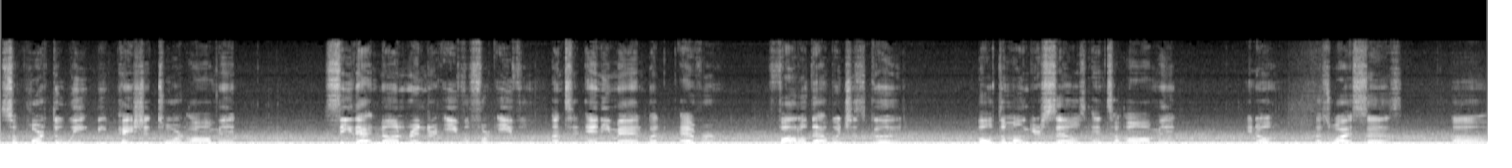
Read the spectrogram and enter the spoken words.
support the weak, be patient toward all men." See that none render evil for evil unto any man, but ever follow that which is good, both among yourselves and to all men. You know, that's why it says, uh,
